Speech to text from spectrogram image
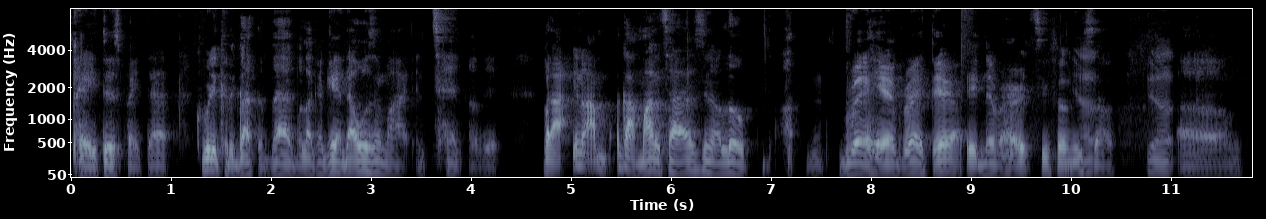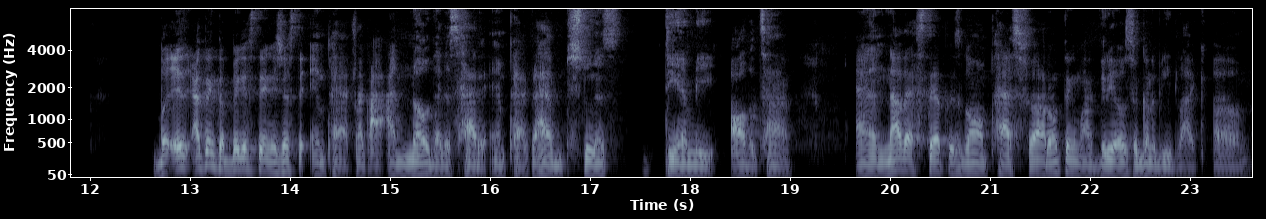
paid this, paid that. Really could have got the bag, but like again, that wasn't my intent of it. But I, you know, I'm, i got monetized. You know, a little bread here, bread there. It never hurts. You feel me? Yeah. So Yeah. um, but it, I think the biggest thing is just the impact. Like I, I know that it's had an impact. I have students DM me all the time, and now that step is gone pass/fail, I don't think my videos are going to be like um,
